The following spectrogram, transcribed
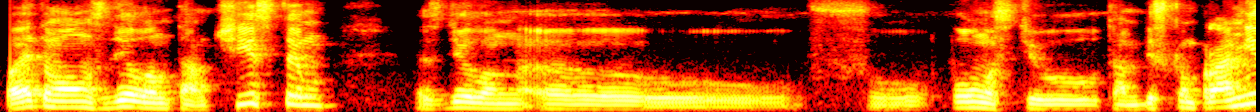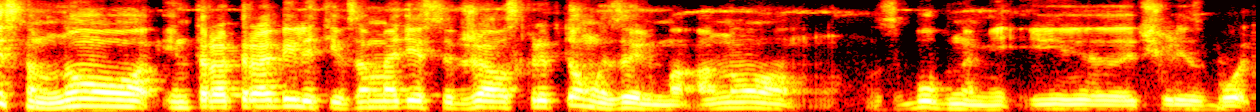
Поэтому он сделан там чистым, сделан э, полностью там бескомпромиссным, но интероперабилити взаимодействия JavaScript из Elm, оно с бубнами и через боль.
